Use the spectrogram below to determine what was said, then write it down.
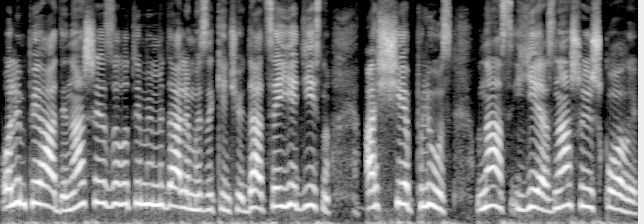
олімпіади, наші золотими медалями закінчують. Да, це є дійсно. А ще плюс в нас є з нашої школи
